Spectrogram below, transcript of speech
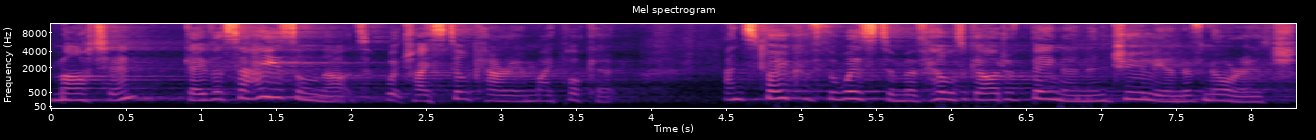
Martin gave us a hazelnut, which I still carry in my pocket and spoke of the wisdom of Hildegard of Bingen and Julian of Norwich.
